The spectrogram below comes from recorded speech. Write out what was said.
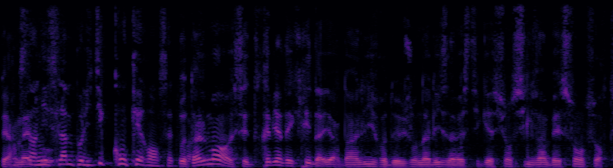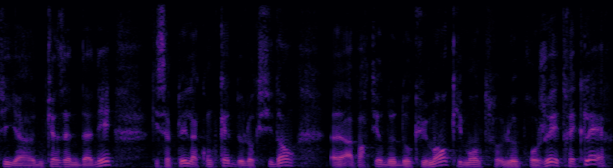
permettre. C'est un islam politique conquérant cette fois. Totalement. C'est très bien décrit d'ailleurs dans un livre de journaliste d'investigation Sylvain Besson sorti il y a une quinzaine d'années qui s'appelait La conquête de l'Occident à partir de documents qui montrent le projet est très clair.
